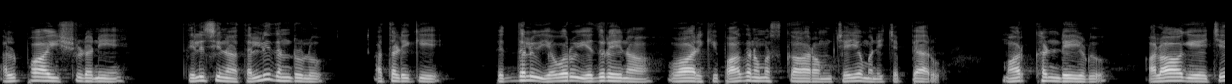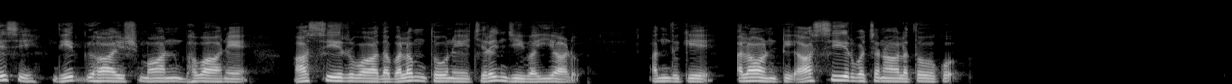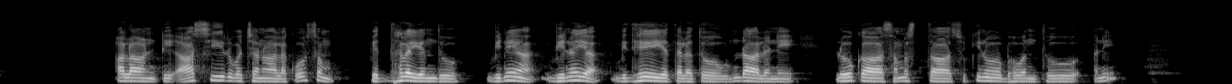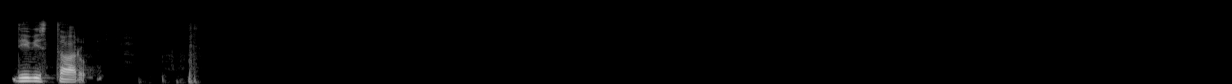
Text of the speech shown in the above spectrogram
అల్పాయుష్యుడని తెలిసిన తల్లిదండ్రులు అతడికి పెద్దలు ఎవరు ఎదురైనా వారికి పాదనమస్కారం చేయమని చెప్పారు. మార్కండేయుడు అలాగే చేసి దీర్ఘాయుష్మాన్ భవ అనే ఆశీర్వాద బలంతోనే చిరంజీవి అయ్యాడు. అందుకే అలాంటి ఆశీర్వచనాలతో అలాంటి ఆశీర్వచనాల కోసం పెద్దల యందు వినయ వినయ విధేయతలతో ఉండాలని లోకా సమస్త సుఖినో భవంతు అని దీవిస్తారు.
